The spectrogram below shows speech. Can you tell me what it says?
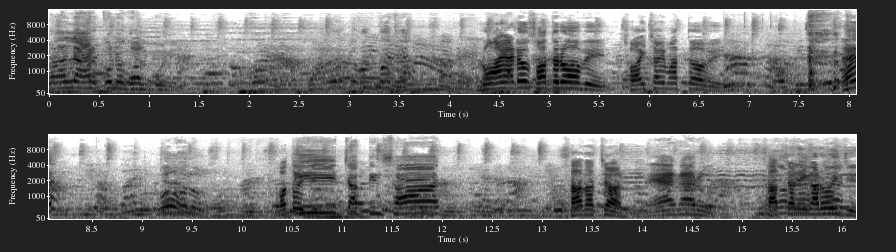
নাহলে আর কোনো গল্প নেই। নয় আটেও সতেরো হবে ছয় ছয় মারতে হবে। হ্যাঁ? কত চার তিন সাত। সাত আর চার। এগারো। সাত চার এগারো হয়েছে।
